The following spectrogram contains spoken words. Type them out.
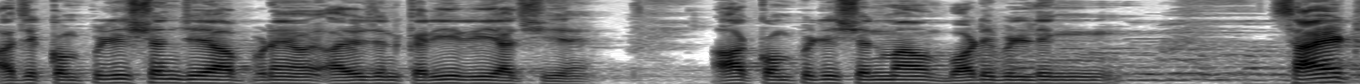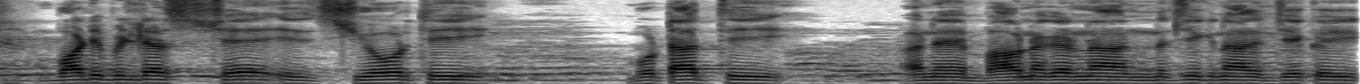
આજે કોમ્પિટિશન જે આપણે આયોજન કરી રહ્યા છીએ, આ કોમ્પિટિશનમાં બોડી બિલ્ડિંગ સાઠ બોડી બિલ્ડર્સ છે, એ શિયોરથી બોટાદથી અને ભાવનગરના નજીકના જે કંઈ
